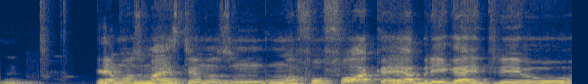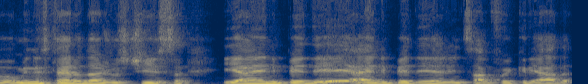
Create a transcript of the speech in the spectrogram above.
hum. Temos mais, temos um, uma fofoca, é a briga entre o, o, Ministério da Justiça e a NPD. A NPD, a gente sabe, foi criada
